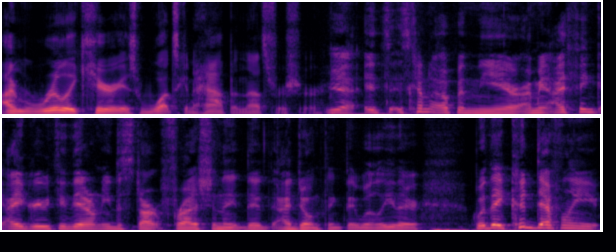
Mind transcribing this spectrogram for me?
I'm really curious what's going to happen. That's for sure. Yeah, it's it's kind of up in the air. I mean, I think I agree with you. They don't need to start fresh, and they, they I don't think they will either. But they could definitely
